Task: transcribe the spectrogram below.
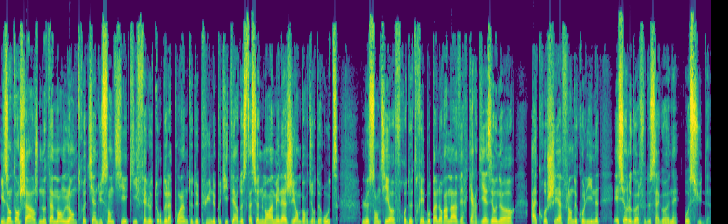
Ils ont en charge notamment l'entretien du sentier qui fait le tour de la pointe depuis une petite aire de stationnement aménagée en bordure de route. Le sentier offre de très beaux panoramas vers Cardiès et au nord, accroché à flanc de colline et sur le golfe de Sagone au sud.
